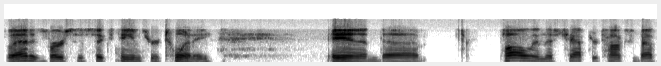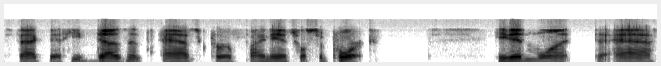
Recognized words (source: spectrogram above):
So that is verses 16 through 20. And uh, Paul in this chapter talks about the fact that he doesn't ask for financial support. He didn't want to ask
